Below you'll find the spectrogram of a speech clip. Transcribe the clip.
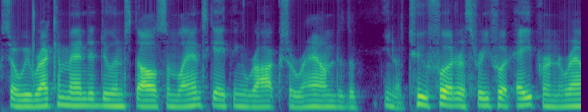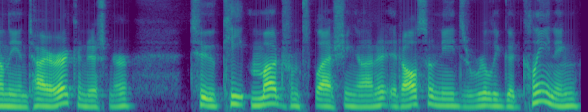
So we recommended to install some landscaping rocks around the you know two foot or three foot apron around the entire air conditioner to keep mud from splashing on it. It also needs a really good cleaning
